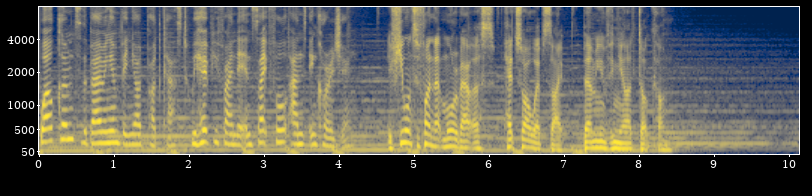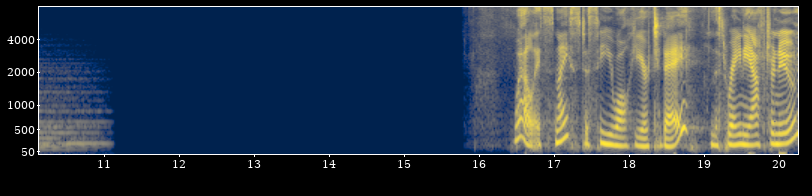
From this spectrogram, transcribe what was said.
Welcome to the Birmingham Vineyard podcast. We hope you find it insightful and encouraging. If you want to find out more about us, head to our website, birminghamvineyard.com. Well, it's nice to see you all here today on this rainy afternoon.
